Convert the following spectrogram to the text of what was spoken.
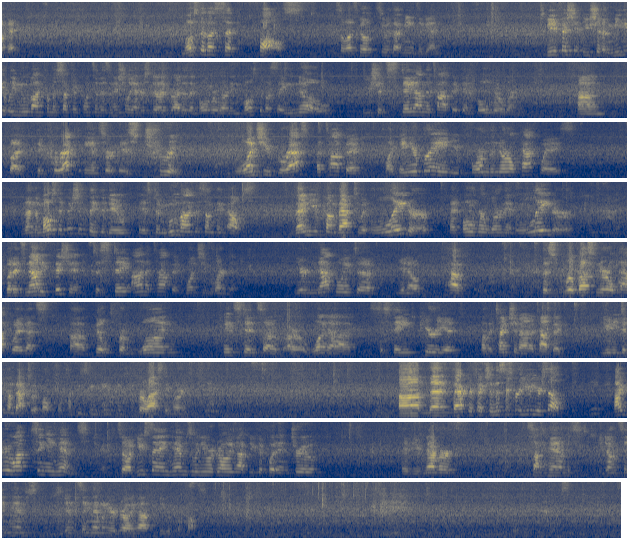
Okay. Most of us said false, so let's go see what that means again. To be efficient, you should immediately move on from a subject once it is initially understood rather than overlearning. Most of us say no, you should stay on the topic and overlearn. Um, but the correct answer is true. Once you grasp a topic, like in your brain, you form the neural pathways, then the most efficient thing to do is to move on to something else. Then you come back to it later and overlearn it later, but it's not efficient to stay on a topic once you've learned it. You're not going to, you know, have this robust neural pathway that's uh, built from one instance of, or one uh, sustained period of attention on a topic. You need to come back to it multiple times for lasting learning. Um, then fact or fiction. This is for you yourself. I grew up singing hymns. So if you sang hymns when you were growing up, you could put in true. If you've never sung hymns, you don't sing hymns, you didn't sing them when you were growing up, you could put false.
